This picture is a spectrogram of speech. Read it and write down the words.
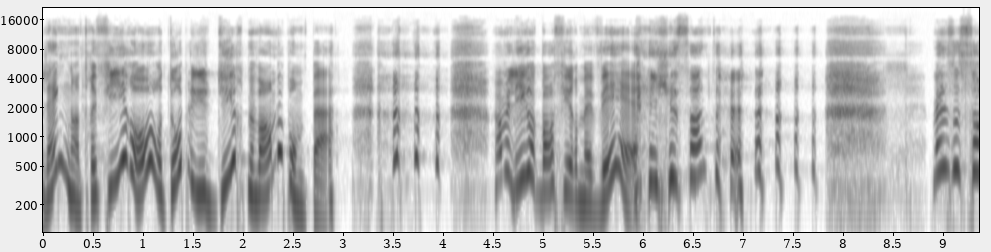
lenger enn tre-fire år. og Da blir det dyrt med varmepumpe. Ja, Vi liker bare fyre med ved, ikke sant? Men så sa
